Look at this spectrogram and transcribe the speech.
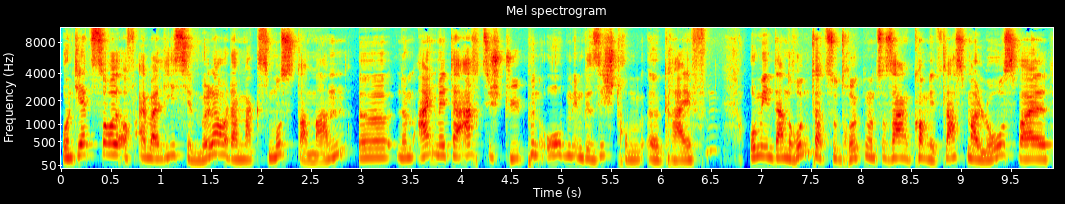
und jetzt soll auf einmal Lieschen Müller oder Max Mustermann äh, einem 1,80 Meter Typen oben im Gesicht rumgreifen, äh, um ihn dann runterzudrücken und zu sagen, komm, jetzt lass mal los, weil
